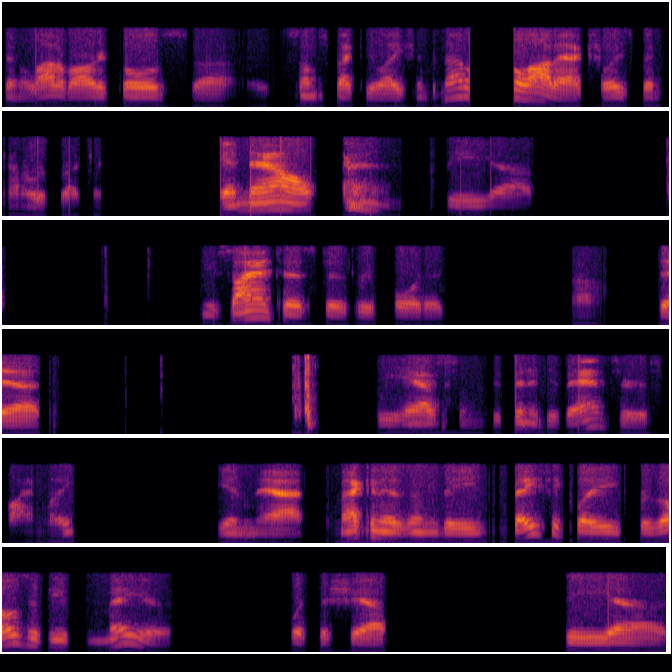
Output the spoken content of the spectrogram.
been a lot of articles, uh, some speculation, but not a lot actually. It's been kind of refreshing. And now the uh, New Scientist has reported uh, that we have some definitive answers finally in that mechanism the basically for those of you familiar with the ship the uh,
